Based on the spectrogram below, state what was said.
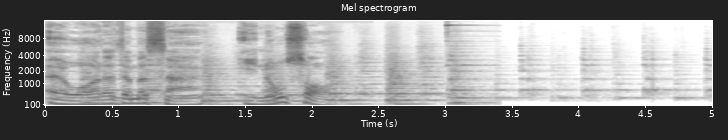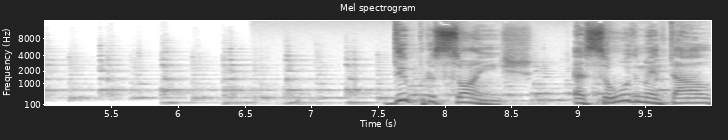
A hora da maçã e não só. Depressões. A saúde mental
